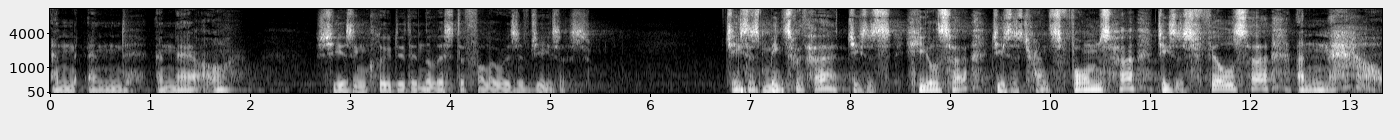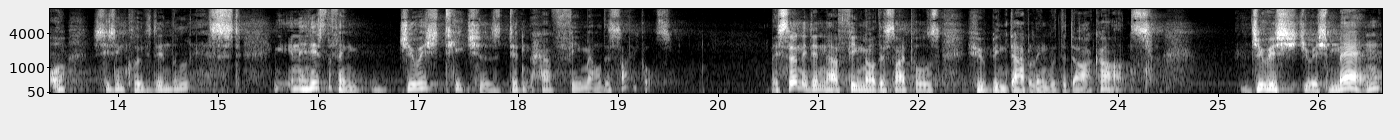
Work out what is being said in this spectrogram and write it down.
And, and, and now she is included in the list of followers of Jesus. Jesus meets with her, Jesus heals her, Jesus transforms her, Jesus fills her, and now she's included in the list. And here's the thing Jewish teachers didn't have female disciples. They certainly didn't have female disciples who'd been dabbling with the dark arts. Jewish Jewish men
